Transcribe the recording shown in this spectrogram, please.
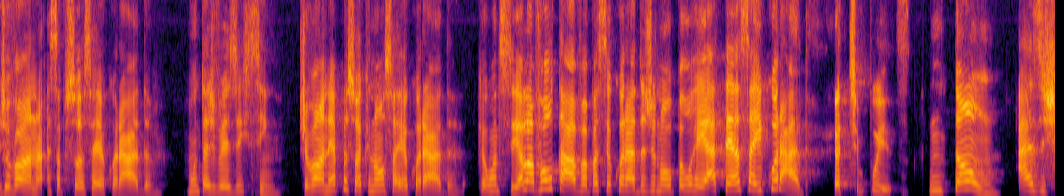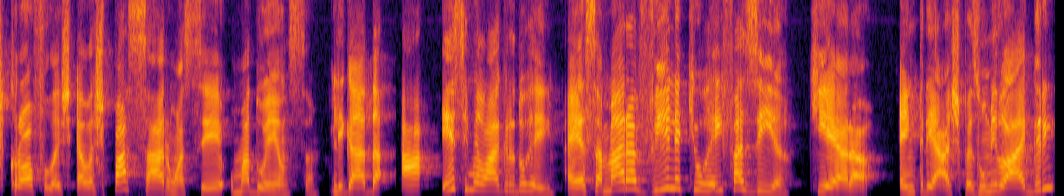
Giovana, essa pessoa saía curada? Muitas vezes sim. Giovana, é a pessoa que não saía curada? O que acontecia? Ela voltava para ser curada de novo pelo rei até sair curada. É tipo isso. Então, as escrófulas, elas passaram a ser uma doença ligada a esse milagre do rei, a essa maravilha que o rei fazia, que era, entre aspas, um milagre,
